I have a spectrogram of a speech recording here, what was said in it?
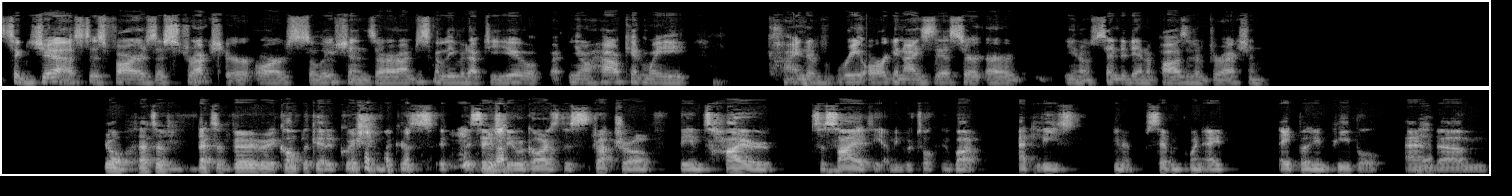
suggest as far as a structure or solutions are i'm just going to leave it up to you you know how can we kind of reorganize this or, or you know send it in a positive direction Sure, that's a that's a very very complicated question because it essentially yeah. regards the structure of the entire society. I mean, we're talking about at least you know 7.8 8 billion people, and yeah. um,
